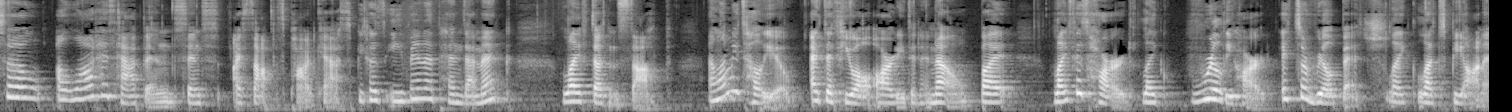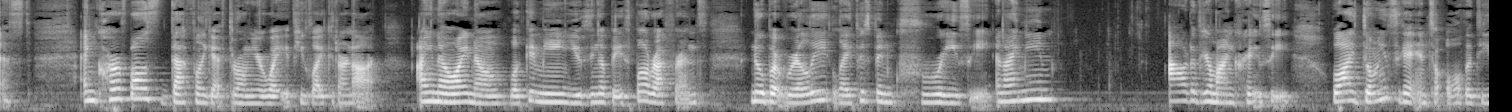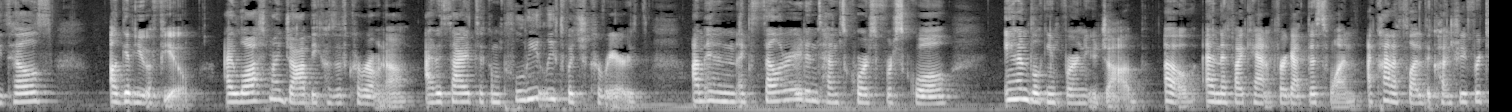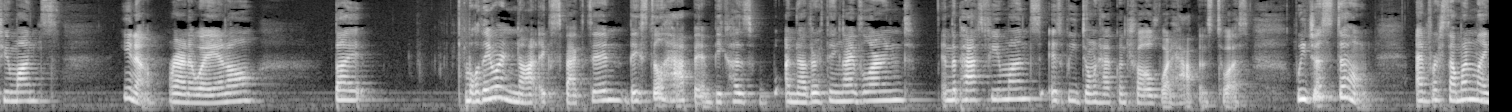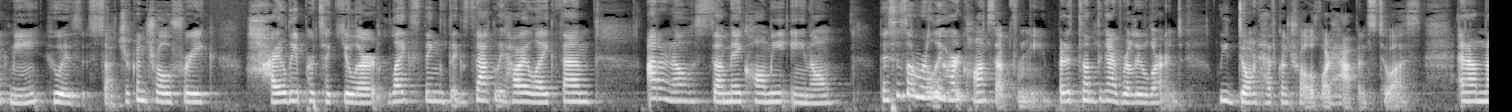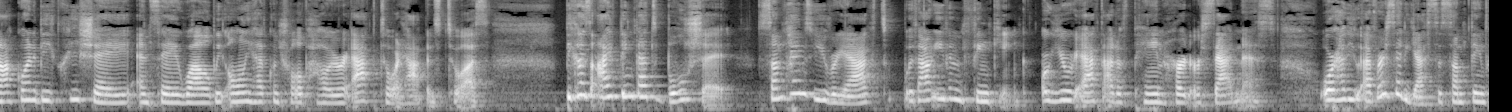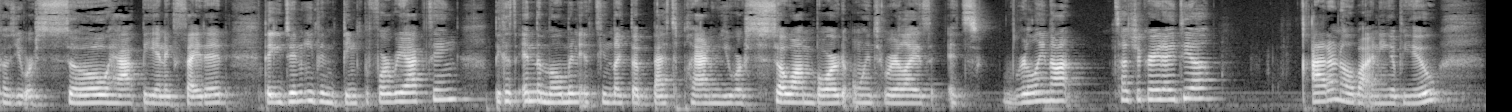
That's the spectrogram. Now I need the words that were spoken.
So, a lot has happened since I stopped this podcast because even in a pandemic, life doesn't stop. And let me tell you, as if you all already didn't know, but life is hard, like really hard. It's a real bitch, like let's be honest. And curveballs definitely get thrown your way if you like it or not. I know, I know, look at me using a baseball reference. No, but really, life has been crazy. And I mean, out of your mind crazy. Well, I don't need to get into all the details. I'll give you a few. I lost my job because of Corona. I decided to completely switch careers. I'm in an accelerated intense course for school and looking for a new job. Oh, and if I can't forget this one, I kind of fled the country for two months. You know, ran away and all. But while they were not expected, they still happened because another thing I've learned in the past few months is we don't have control of what happens to us. We just don't. And for someone like me, who is such a control freak, highly particular, likes things exactly how I like them, I don't know, some may call me anal. This is a really hard concept for me, but it's something I've really learned. We don't have control of what happens to us. And I'm not going to be cliche and say, well, we only have control of how we react to what happens to us. Because I think that's bullshit. Sometimes you react without even thinking, or you react out of pain, hurt, or sadness. Or have you ever said yes to something because you were so happy and excited that you didn't even think before reacting? Because in the moment it seemed like the best plan, you were so on board, only to realize it's really not such a great idea? I don't know about any of you,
